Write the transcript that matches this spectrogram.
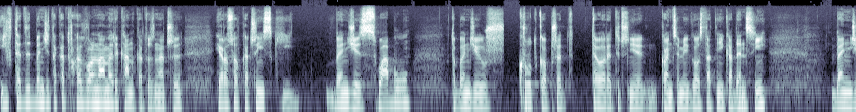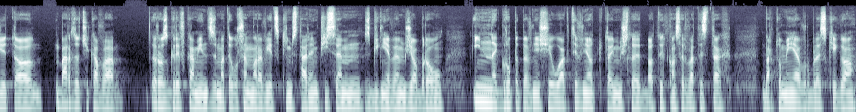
i wtedy będzie taka trochę wolna amerykanka, to znaczy Jarosław Kaczyński będzie słabł, to będzie już krótko przed teoretycznie końcem jego ostatniej kadencji. Będzie to bardzo ciekawa rozgrywka między Mateuszem Morawieckim, Starym Pisem, Zbigniewem Ziobrą. Inne grupy pewnie się uaktywnią. Tutaj myślę o tych konserwatystach Bartłomieja Wróblewskiego.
